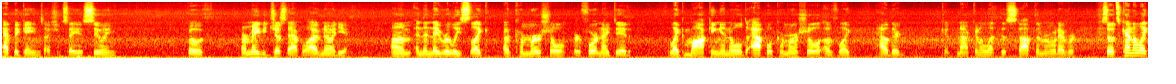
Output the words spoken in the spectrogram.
Epic Games, I should say, is suing both, or maybe just Apple. I have no idea. Um, and then they released like a commercial, or Fortnite did, like mocking an old Apple commercial of like how they're not gonna let this stop them or whatever. So it's kind of like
